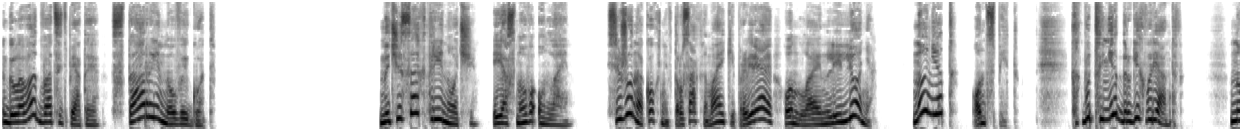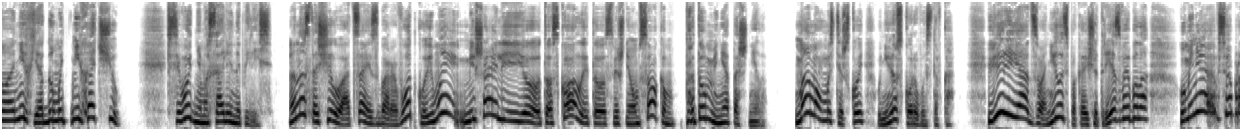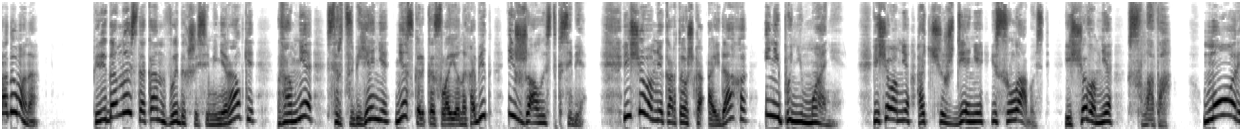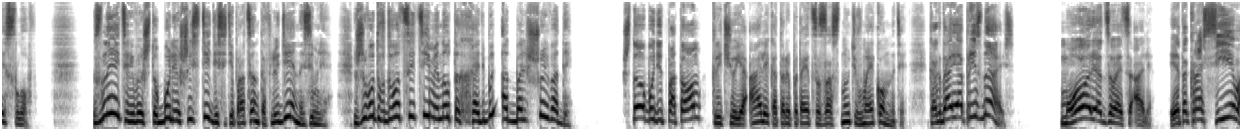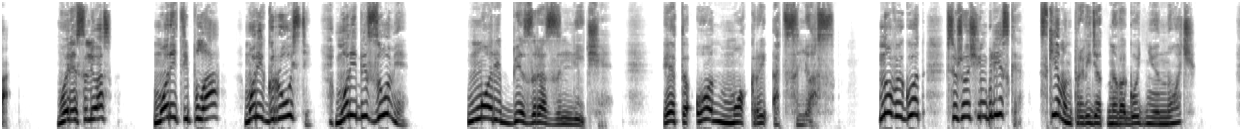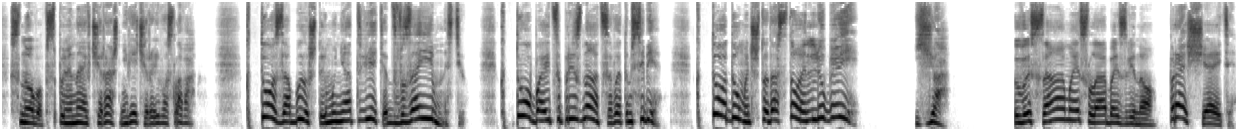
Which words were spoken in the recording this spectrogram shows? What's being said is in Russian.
Глава 25. Старый Новый год. На часах три ночи, и я снова онлайн. Сижу на кухне в трусах и майке, проверяю, онлайн ли Лёня. Но нет, он спит. Как будто нет других вариантов. Но о них я думать не хочу. Сегодня мы с Алей напились. Она стащила у отца из бара водку, и мы мешали ее то с колой, то с вишневым соком. Потом меня тошнило. Мама в мастерской, у нее скоро выставка. Вере я отзвонилась, пока еще трезвая была. У меня все продумано. Передо мной стакан выдохшейся минералки, во мне сердцебиение, несколько слоеных обид и жалость к себе. Еще во мне картошка айдаха и непонимание. Еще во мне отчуждение и слабость. Еще во мне слова. Море слов. Знаете ли вы, что более 60% людей на Земле живут в 20 минутах ходьбы от большой воды? «Что будет потом?» — кричу я Але, который пытается заснуть в моей комнате. «Когда я признаюсь?» «Море», — отзывается Аля. «Это красиво!» «Море слез? Море тепла? Море грусти? Море безумия?» «Море безразличия. Это он мокрый от слез. Новый год все же очень близко. С кем он проведет новогоднюю ночь?» Снова вспоминаю вчерашний вечер и его слова. Кто забыл, что ему не ответят взаимностью? Кто боится признаться в этом себе? Кто думает, что достоин любви? Я. Вы самое слабое звено. Прощайте.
